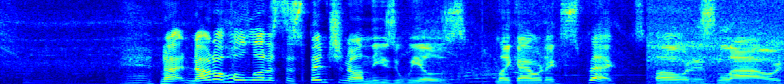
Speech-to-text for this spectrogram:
not, not a whole lot of suspension on these wheels like I would expect. Oh, it is loud.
